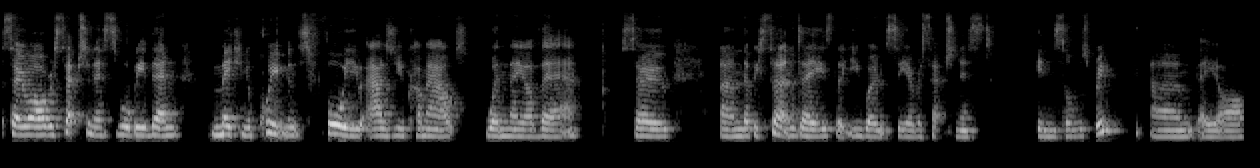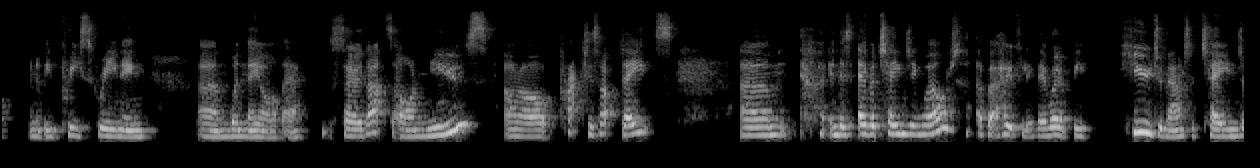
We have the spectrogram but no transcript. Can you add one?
so our receptionists will be then making appointments for you as you come out when they are there. So um, there'll be certain days that you won't see a receptionist in Salisbury. Um, they are going to be pre-screening um, when they are there. So that's our news and our practice updates um, in this ever-changing world. But hopefully there won't be huge amount of change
